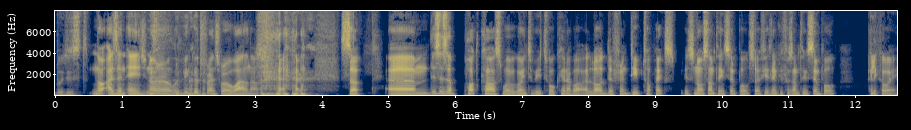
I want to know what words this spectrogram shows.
but just Not as an age, no, no, no, we've been good friends for a while now. yeah, so, um, this is a podcast where we're going to be talking about a lot of different deep topics. It's not something simple. So, if you're looking for something simple, click away.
